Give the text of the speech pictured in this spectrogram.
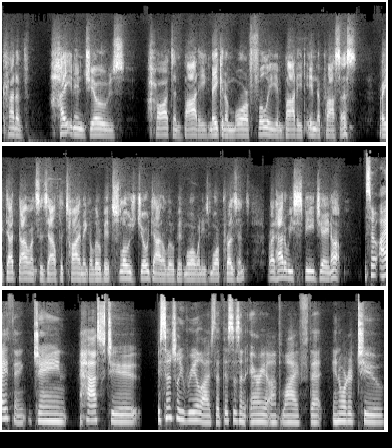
kind of heightening Joe's heart and body, making him more fully embodied in the process, right? That balances out the timing a little bit, slows Joe down a little bit more when he's more present, right? How do we speed Jane up? So I think Jane has to essentially realize that this is an area of life that in order to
